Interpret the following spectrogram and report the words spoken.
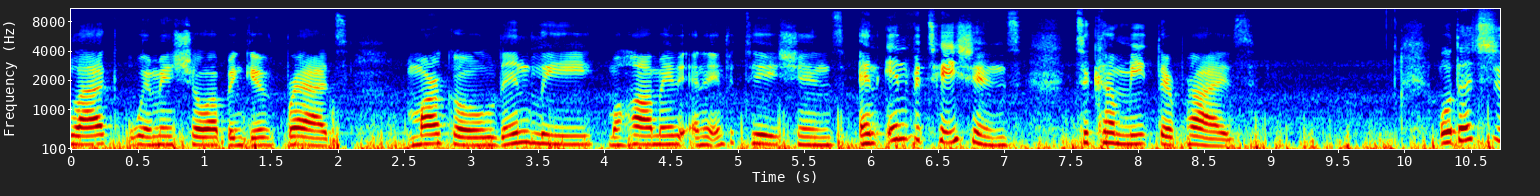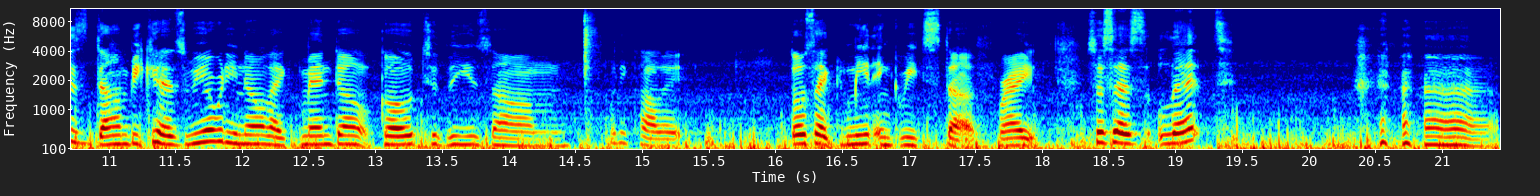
black women show up and give Brads, Marco, Lindley, Mohammed, and invitations and invitations to come meet their prize. Well, that's just dumb because we already know like men don't go to these um what do you call it? those like meet and greet stuff, right? So it says, let.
